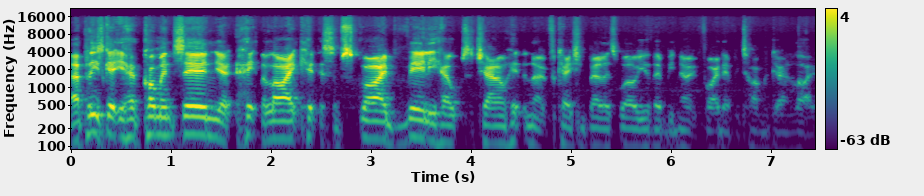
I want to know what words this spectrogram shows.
Uh, please get your comments in. Yeah, hit the like, hit the subscribe. Really helps the channel. Hit the notification bell as well. You'll then be notified every time we're going live.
